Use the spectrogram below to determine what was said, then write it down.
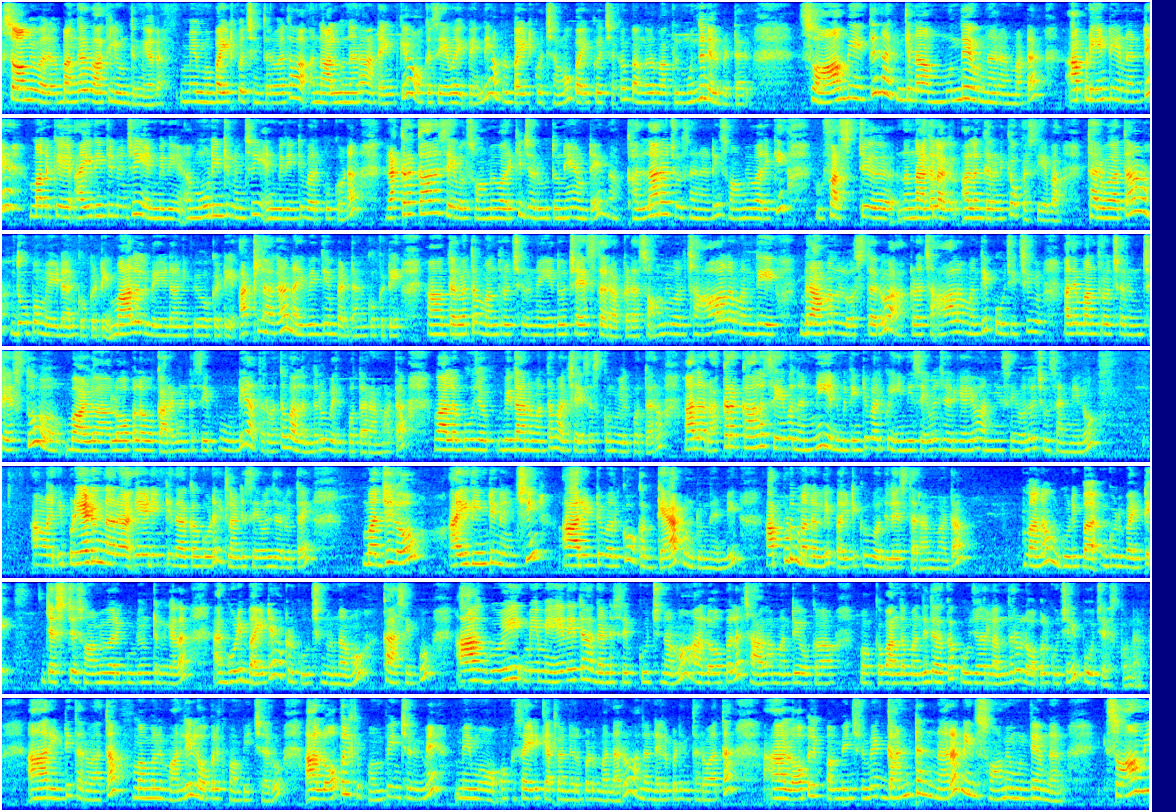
స్వామివారు బంగారు వాకిలి ఉంటుంది కదా మేము బయటకు వచ్చిన తర్వాత నాలుగున్నర ఆ టైంకి ఒక సేవ్ అయిపోయింది. అప్పుడు బయటకు వచ్చాము బయటకు వచ్చాక బంగారు వాకిలి ముందు నిలబెట్టారు. స్వామి అయితే నాకు ఇంకా నా ముందే ఉన్నారనమాట అప్పుడు ఏంటి అని అంటే మనకి ఐదింటి నుంచి ఎనిమిది మూడింటి నుంచి ఎనిమిదింటి వరకు కూడా రకరకాల సేవలు స్వామివారికి జరుగుతూనే ఉంటాయి. నా కల్లారా చూశానండి స్వామివారికి ఫస్ట్ నగల అలంకరణకి ఒక సేవ. తర్వాత ధూపం వేయడానికి ఒకటి మాలలు వేయడానికి ఒకటి అట్లాగా నైవేద్యం పెట్టడానికి ఒకటి తర్వాత మంత్రోచ్చరణ ఏదో చేస్తారు అక్కడ. స్వామి వాళ్ళు బ్రాహ్మణులు వస్తారు. అక్కడ చాలామంది పూజించి అదే మంత్రోచ్చరణ చేస్తూ వాళ్ళు లోపల ఒక అరగంట సేపు ఉండి ఆ తర్వాత వాళ్ళందరూ వెళ్ళిపోతారనమాట వాళ్ళ పూజ విధానం అంతా వాళ్ళు చేసేసుకుని వెళ్ళిపోతారు. అలా రకరకాల సేవలన్నీ ఎనిమిదింటి వరకు ఎన్ని సేవలు జరిగాయో అన్ని సేవలు చూశాను నేను. ఇప్పుడు ఏడున్నర ఏడింటి దాకా కూడా ఇట్లాంటి సేవలు జరుగుతాయి. మధ్యలో ఐదింటి నుంచి ఆరింటి వరకు ఒక గ్యాప్ ఉంటుందండి. అప్పుడు మనల్ని బయటికి వదిలేస్తారనమాట మనం గుడి బ గుడి బయటే జస్ట్ స్వామివారి గుడి ఉంటుంది కదా ఆ గుడి బయటే అక్కడ కూర్చుని ఉన్నాము కాసేపు. ఆ గుడి మేము ఏదైతే ఆ గంట సేపు కూర్చున్నామో ఆ లోపల చాలామంది ఒక ఒక వంద మంది దాకా పూజారులు అందరూ లోపల కూర్చుని పూజ చేసుకున్నారు. ఆరింటి తర్వాత మమ్మల్ని మళ్ళీ లోపలికి పంపించారు. ఆ లోపలికి పంపించడమే మేము ఒక సైడ్కి అట్లా నిలబడమన్నారు. అలా నిలబడిన తర్వాత ఆ లోపలికి పంపించడమే గంటన్నర నేను స్వామి ముందే ఉన్నాను. స్వామి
